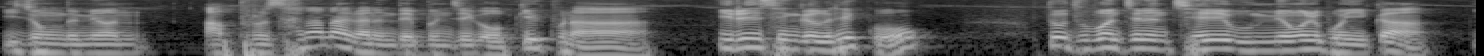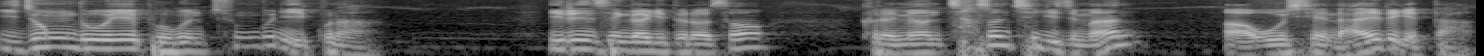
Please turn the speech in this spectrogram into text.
이 정도면 앞으로 살아나가는데 문제가 없겠구나. 이런 생각을 했고 또 두 번째는 제 운명을 보니까 이 정도의 복은 충분히 있구나. 이런 생각이 들어서 그러면 차선책이지만 아, 5시에 나야 되겠다.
